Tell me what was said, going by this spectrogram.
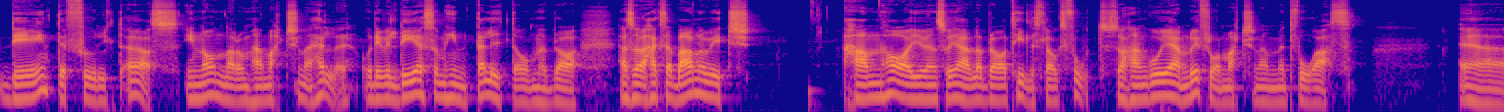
det är inte fullt ös i någon av de här matcherna heller. Och det är väl det som hintar lite om hur bra... Alltså Haksabanovic, han har ju en så jävla bra tillslagsfot, så han går ju ändå ifrån matcherna med två ass. Eh,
